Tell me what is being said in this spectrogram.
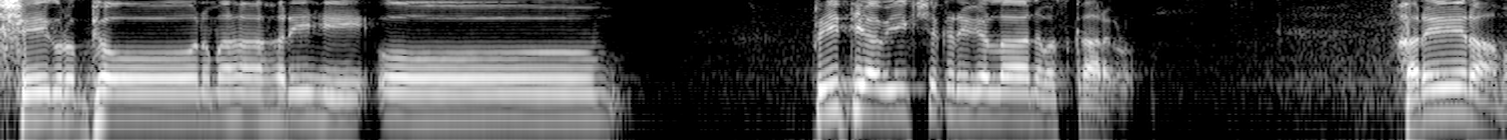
ಶ್ರೀ ಗುರುಭ್ಯೋ ನಮಃ. ಹರಿ ಓಂ. ಪ್ರೀತಿಯ ವೀಕ್ಷಕರಿಗೆಲ್ಲ ನಮಸ್ಕಾರಗಳು. ಹರೇ ರಾಮ.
